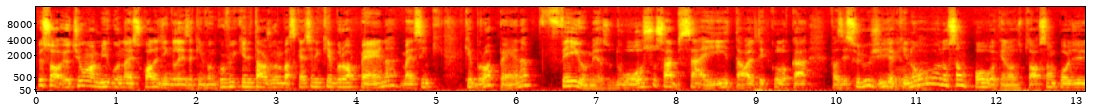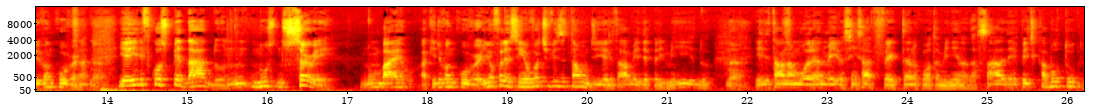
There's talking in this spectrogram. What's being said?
Pessoal, eu tinha um amigo na escola de inglês aqui em Vancouver que ele estava jogando basquete, ele quebrou a perna, mas assim, quebrou a perna feio mesmo, do osso, sabe, sair e tal, ele tem que colocar, fazer cirurgia aqui no, no São Paulo, aqui no Hospital São Paulo de Vancouver, né? É. E aí ele ficou hospedado no, no Surrey, num bairro aqui de Vancouver. E eu falei assim, eu vou te visitar um dia. Ele tava meio deprimido. É. ele tava namorando meio assim, sabe, flertando com outra menina da sala, e de repente acabou tudo.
